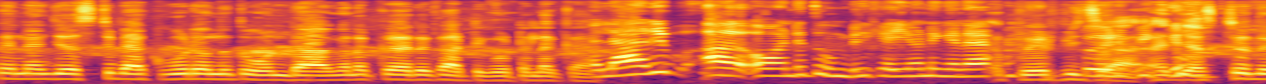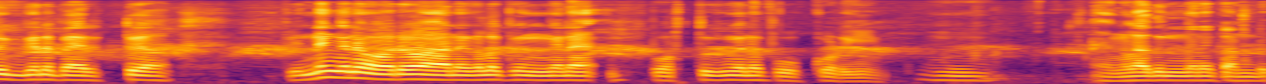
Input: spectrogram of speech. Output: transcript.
പിന്നെ ജസ്റ്റ് ബാക്ക് കൂടി ഒന്ന് തോണ്ടുക അങ്ങനൊക്കെ ഒരു കാട്ടിക്കൂട്ടലൊക്കെ. എല്ലാരും ഓന്റെ തുമ്പിൽ കൈകൊണ്ട് ഇങ്ങനെ പേടിപ്പിച്ച. ജസ്റ്റ് ഒന്ന് ഇങ്ങനെ പരട്ടുക. പിന്നെ ഇങ്ങനെ ഓരോ ആനകളൊക്കെ ഇങ്ങനെ പുറത്തേക്ക് ഇങ്ങനെ പോക്ക് തുടങ്ങി. ഞങ്ങളത് ഇങ്ങനെ കണ്ടു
